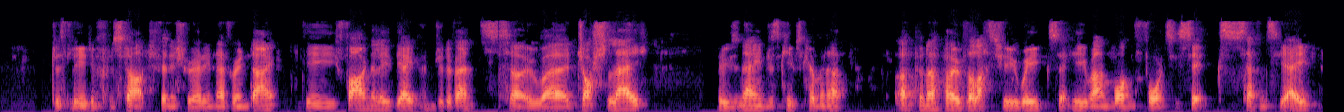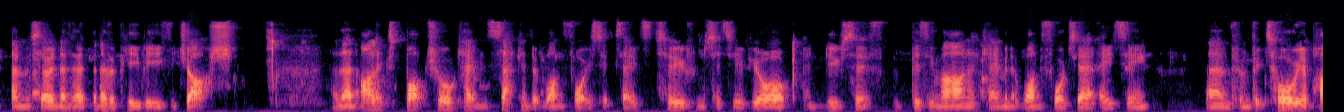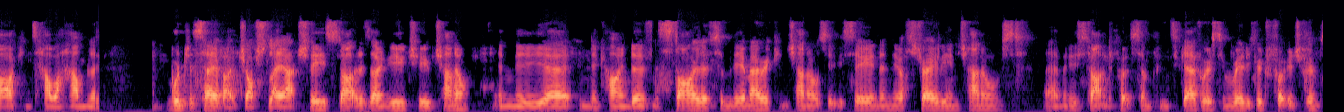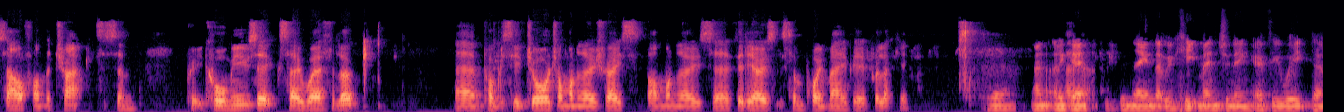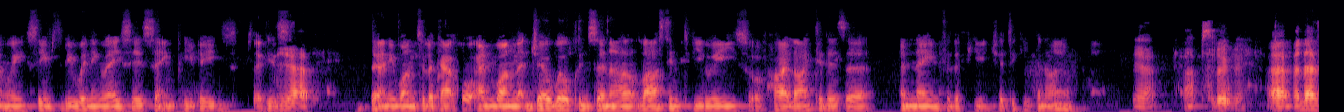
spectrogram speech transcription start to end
just leading from start to finish, really never in doubt. The finally the 800 events. So uh, Josh Lay whose name just keeps coming up up and up over the last few weeks. So he ran 146.78, um, so another another PB for Josh. And then Alex Botterill came in second at 146.82 from City of York, and Yusuf Bizimana came in at 148.18 um, from Victoria Park in Tower Hamlet. Would you say about Josh Lay actually? He started his own YouTube channel in the uh, in the kind of style of some of the American channels that you're seeing and the Australian channels. Um, and he's starting to put something together with some really good footage of himself on the track to some pretty cool music. So worth a look. Um, probably see George on one of those race on one of those uh, videos at some point, maybe if we're lucky. Yeah, and, and again, uh, the name that we keep mentioning every week, don't we? Seems to be winning races, setting PBs. So he's yeah. certainly one to look out for, and one that Joe Wilkinson, our last interviewee, sort of highlighted as a, a name for the future to keep an eye on. Yeah, absolutely. Um, and then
